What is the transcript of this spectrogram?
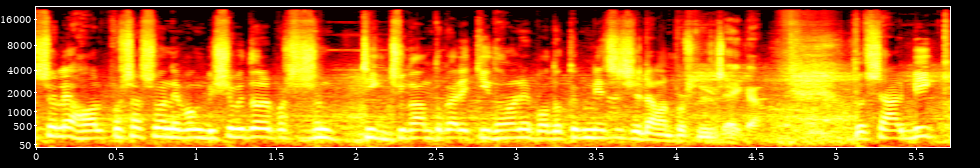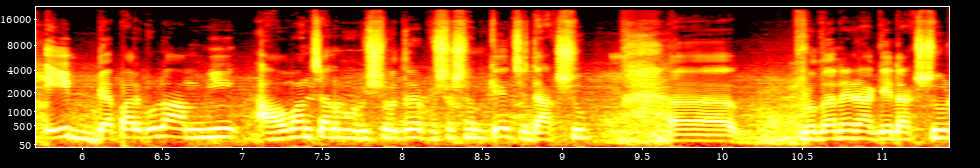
আসলে হল প্রশাসন এবং বিশ্ববিদ্যালয় প্রশাসন ঠিক যুগান্তকারী কী ধরনের পদক্ষেপ নিয়েছে সেটা আমার প্রশ্নের জায়গা। তো সার্বিক এই ব্যাপারগুলো আমি আহ্বান জানাব বিশ্ববিদ্যালয় প্রশাসনকে যে ডাকসু প্রদানের আগে, ডাকসুর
